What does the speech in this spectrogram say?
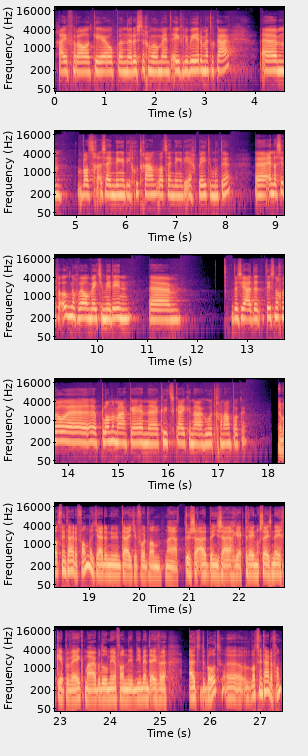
ga je vooral een keer op een rustige moment evalueren met elkaar. Um, wat zijn dingen die goed gaan? Wat zijn dingen die echt beter moeten? Uh, en daar zitten we ook nog wel een beetje middenin. Um, dus ja, het is nog wel uh, plannen maken en uh, kritisch kijken naar hoe we het gaan aanpakken. En wat vindt hij ervan dat jij er nu een tijdje voor van, nou ja, tussenuit bent? Je zei eigenlijk, ik train nog steeds negen keer per week, maar ik bedoel meer van, je bent even uit de boot. wat vindt hij ervan?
